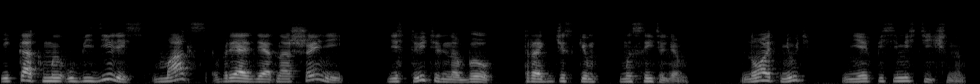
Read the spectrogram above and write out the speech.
И как мы убедились, Макс в ряде отношений действительно был трагическим мыслителем, но отнюдь не пессимистичным.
